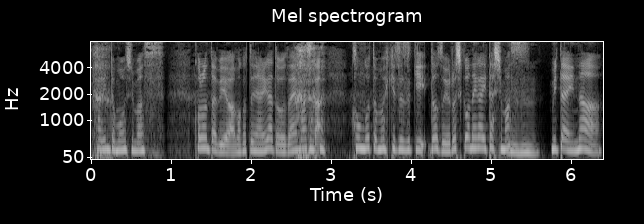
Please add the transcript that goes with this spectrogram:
かりんと申します。この度は誠にありがとうございました。今後とも引き続き、どうぞよろしくお願いいたします。うんうんみたいな、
